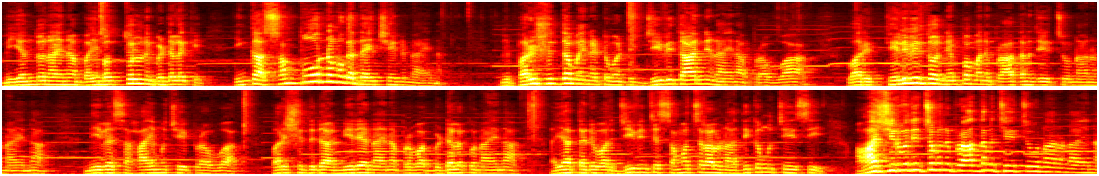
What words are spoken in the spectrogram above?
మీ ఎందు నాయన భయభక్తులని బిడ్డలకి ఇంకా సంపూర్ణముగా దయచేయండి నాయన. మీ పరిశుద్ధమైనటువంటి జీవితాన్ని నాయన ప్రవ్వా వారి తెలివితో నింపమని ప్రార్థన చేస్తున్నాను నాయన. నీవే సహాయము చేయి ప్రవ్వా. పరిశుద్ధుడా మీరే నాయన ప్రభా బిడ్డలకు నాయన. అయ్యా తండ్రి వారు జీవించే సంవత్సరాలను అధికము చేసి ఆశీర్వదించమని ప్రార్థన చేయించు ఉన్నాను నాయన.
